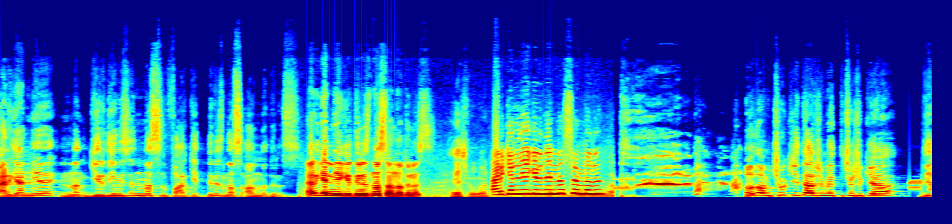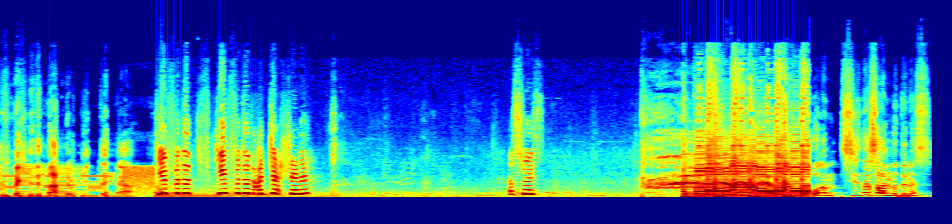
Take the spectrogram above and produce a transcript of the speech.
Ergenliğe na- girdiğinizi nasıl fark ettiniz, nasıl anladınız? Ergenliğe girdiğiniz nasıl anladınız? Ergenliğe girdiğini nasıl anladın? Adam çok iyi tercüme etti çocuk ya. Dil paketi harbiden ya. كيف فتت كيف فتت على الجحشنة؟ السويس Oğlum siz nasıl anladınız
